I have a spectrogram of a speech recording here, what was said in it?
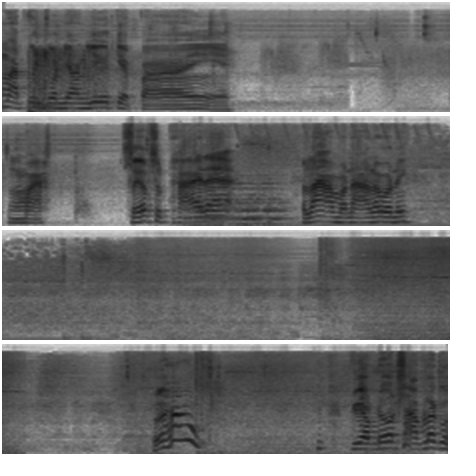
หมัดปืนกลยางยืดเก็บไป มา เซิร์ฟสุดท้ายแล้ว ล่ามานานแล้ววันนี้ว้าวเกือบโดนสับแล้วกู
